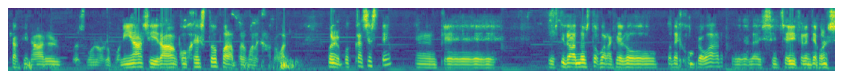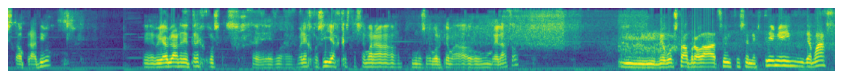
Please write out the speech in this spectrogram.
que al final, pues bueno, lo ponías y daban con gesto para poder manejarlo, ¿vale? Bueno, el podcast este, en el que estoy grabando esto para que lo podáis comprobar, eh, la diferencia con el sistema operativo, eh, voy a hablar de tres cosas, eh, varias cosillas que esta semana no sé por qué me ha dado un velazo. Y me gusta probar servicios en streaming y demás.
